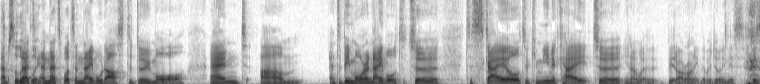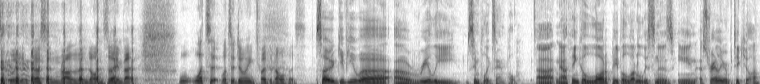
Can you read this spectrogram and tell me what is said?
Absolutely. That's, and that's what's enabled us to do more and um, and to be more enabled to to scale, to communicate, to you know, a bit ironic that we're doing this physically in person rather than on Zoom, but what's it what's it doing for developers? So, give you a, a really simple example. Uh, now, I think a lot of people, a lot of listeners in Australia in particular,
